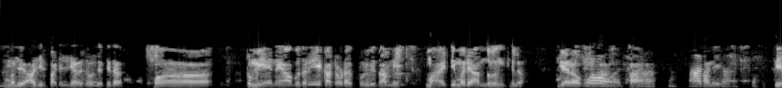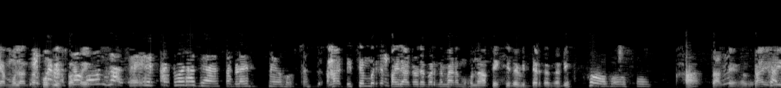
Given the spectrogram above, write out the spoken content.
म्हणजे अजित पाटील ज्यावेळेस होते तिथं तुम्ही येण्या अगोदर एक आठवड्यापूर्वीच आम्ही महाआयटीमध्ये आंदोलन केलं. घेराव हो, मोठा. आणि. या मुलांचा खूप विश्वास आहे. आठवडा हे होतं. हा डिसेंबरच्या पहिल्या आठवड्यापर्यंत मॅडम होणं अपेक्षित आहे विद्यार्थ्यांसाठी. हो हो हो. हा चालतंय. काय.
